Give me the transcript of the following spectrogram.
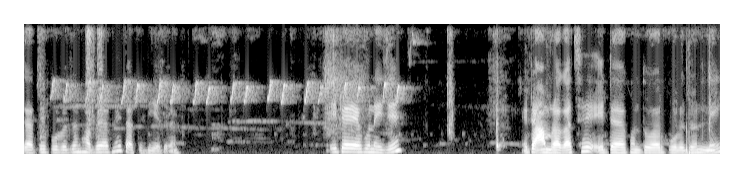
যাতে প্রয়োজন হবে আপনি তাতে দিয়ে দেবেন। এটাই এখন এই যে, এটা আমরা গাছে, এটা এখন দেওয়ার প্রয়োজন নেই।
